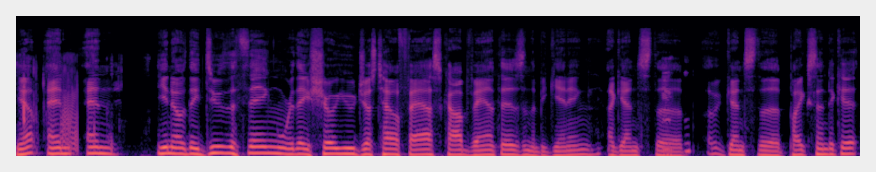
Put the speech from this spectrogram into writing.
yep, and and you know they do the thing where they show you just how fast Cobb Vanth is in the beginning against the against the Pike Syndicate,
